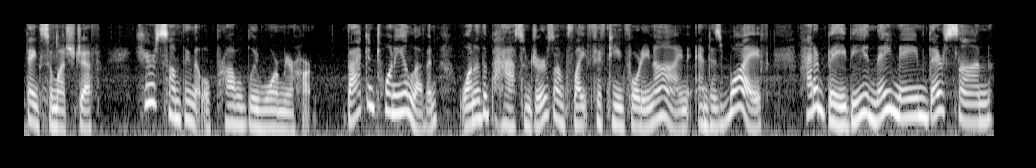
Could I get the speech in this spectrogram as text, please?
Thanks so much, Jeff. Here's something that will probably warm your heart. Back in 2011, one of the passengers on Flight 1549 and his wife had a baby and they named their son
